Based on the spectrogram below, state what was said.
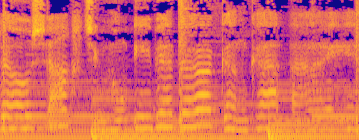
留下惊鸿一瞥的感慨。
